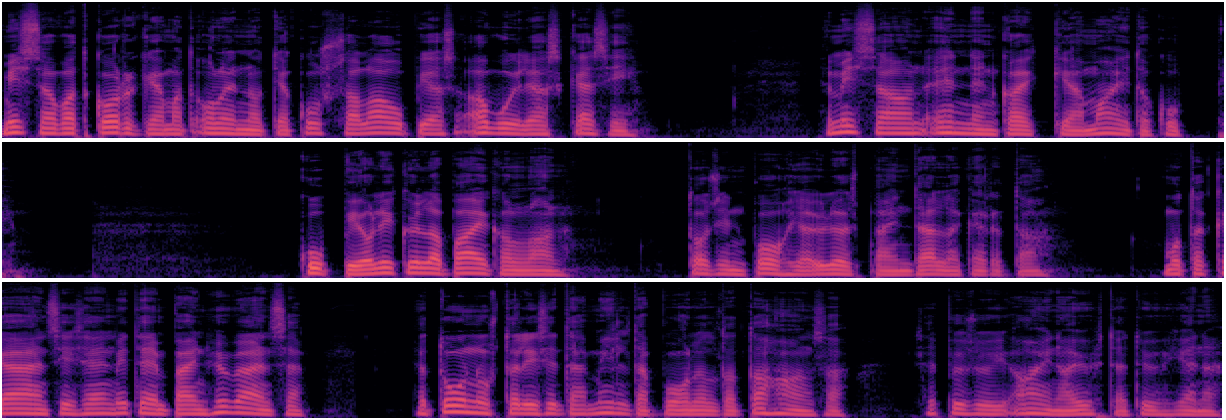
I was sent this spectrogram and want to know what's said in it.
Missä ovat korkeammat olennot ja kussa laupias avuilias käsi? Ja missä on ennen kaikkea maitokuppi? Kuppi oli kyllä paikallaan, tosin pohja ylöspäin tällä kertaa, mutta käänsi sen miten päin hyvänsä ja tunnusteli sitä miltä puolelta tahansa, se pysyi aina yhtä tyhjänä.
